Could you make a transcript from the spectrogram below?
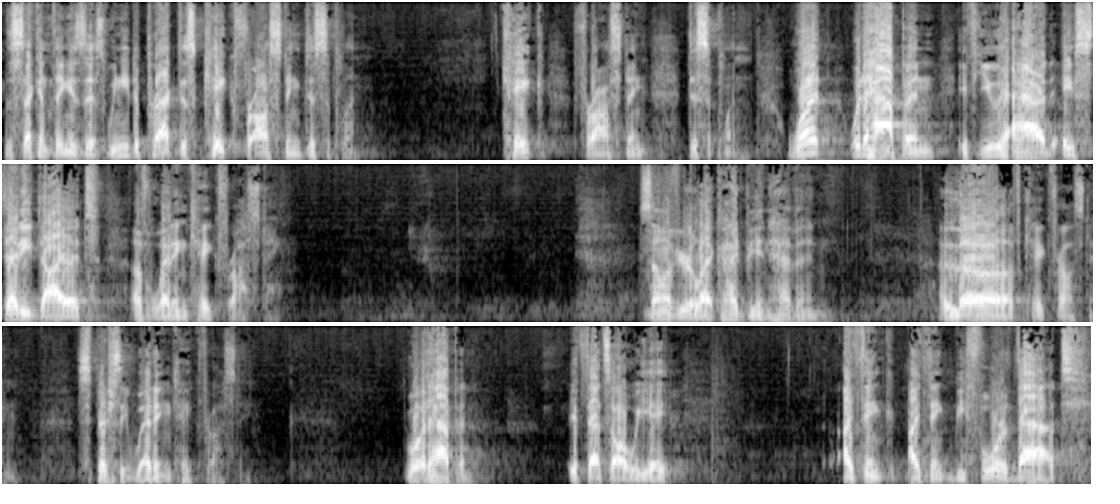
The second thing is this we need to practice cake frosting discipline. Cake frosting discipline. What would happen if you had a steady diet of wedding cake frosting? Some of you are like, I'd be in heaven. I love cake frosting, especially wedding cake frosting. What would happen if that's all we ate? I think, I think before that,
